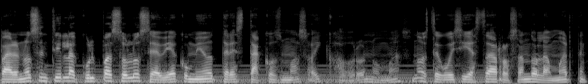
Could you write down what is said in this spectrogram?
Para no sentir la culpa, solo se había comido tres tacos más. Ay, cabrón, nomás. No, este güey sí ya estaba rozando la muerte.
